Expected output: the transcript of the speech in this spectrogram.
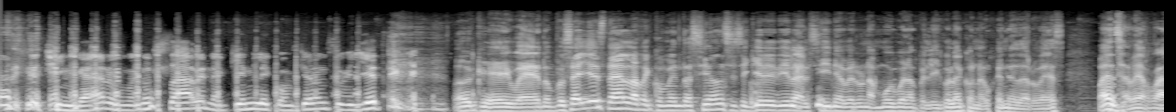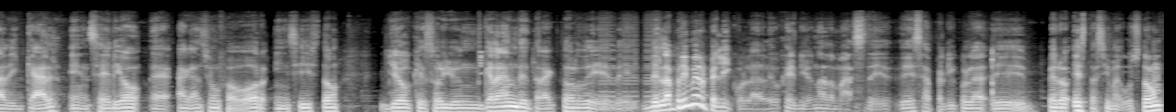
Se chingaron, güey. No saben a quién le confiaron su billete. güey. Ok, bueno, pues ahí está la recomendación. Si se quieren ir al cine a ver una muy buena película con Eugenio Derbez, váyanse a ver Radical. En serio, eh, háganse un favor, insisto. Yo que soy un gran detractor de, de- la primera película de Eugenio, nada más, de, esa película, eh, pero esta sí me gustó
